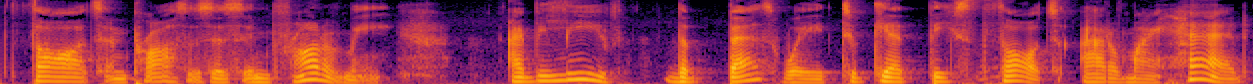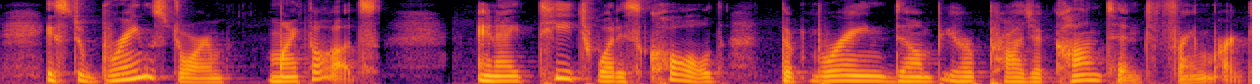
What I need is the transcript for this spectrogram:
thoughts, and processes in front of me, I believe the best way to get these thoughts out of my head is to brainstorm my thoughts. And I teach what is called the Brain Dump Your Project Content framework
